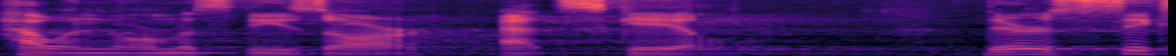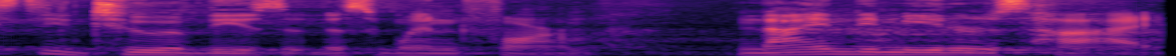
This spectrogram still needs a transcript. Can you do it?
how enormous these are at scale. There are 62 of these at this wind farm, 90 meters high,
